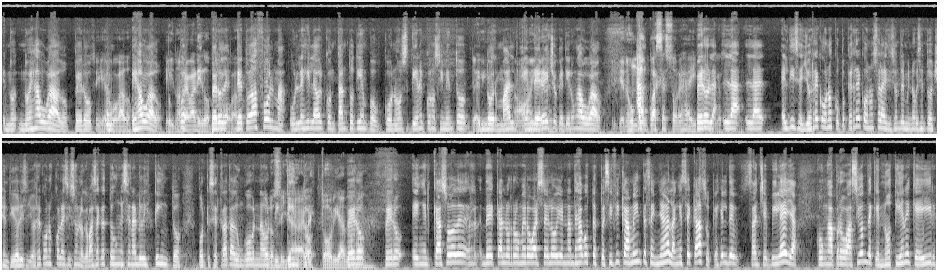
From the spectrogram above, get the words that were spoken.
no, no, es abogado, pero sí, abogado. es abogado. Y no pues, revalidó, pero, de, de, todas formas, un legislador con tanto tiempo conoce, tiene el conocimiento normal en derecho que tiene un abogado. Y tienes un banco de asesores ahí. Pero la, la, la, él dice, yo reconozco, porque él reconoce la decisión del 1982, dice, yo reconozco la decisión, lo que pasa es que esto es un escenario distinto, porque se trata de un gobernador distinto. pero, pero en el caso de, de, Carlos Romero Barceló y Hernández Agosto, específicamente señalan ese caso, que es el de Sánchez Vilella, con aprobación de que no tiene que ir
